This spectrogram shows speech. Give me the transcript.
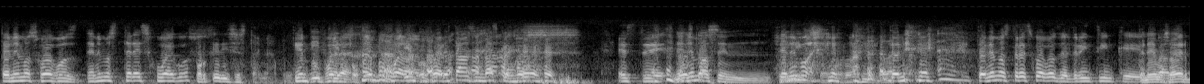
Tenemos juegos, tenemos tres juegos. ¿Por qué dices time out? Tiempo fuera. Tiempo fuera. Tiempo fuera. Estamos en básquetbol. Este, No tenemos, estás en tenemos, Phoenix, en Orlando, ¿verdad? ten- tenemos tres juegos del Dream Team que... Tenemos, a ver,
